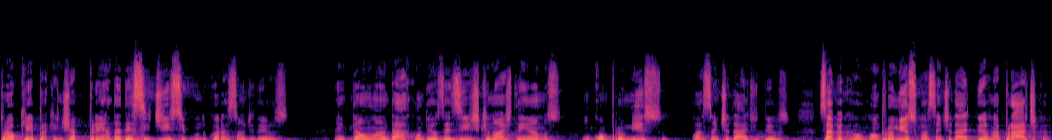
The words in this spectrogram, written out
Para o quê? Para que a gente aprenda a decidir segundo o coração de Deus. Então, andar com Deus exige que nós tenhamos um compromisso com a santidade de Deus. Sabe o que é um compromisso com a santidade de Deus na prática?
